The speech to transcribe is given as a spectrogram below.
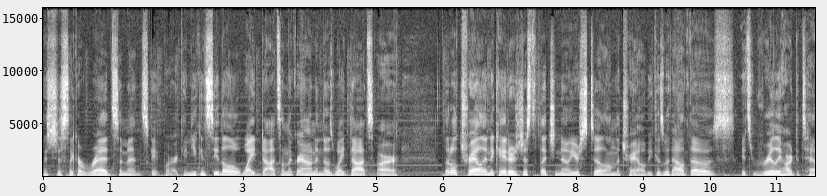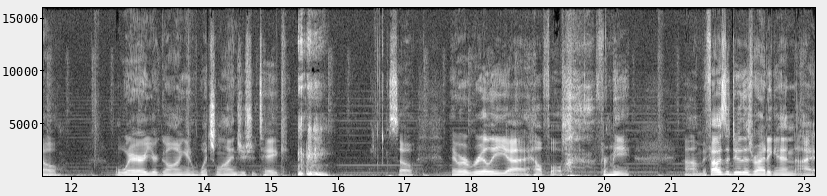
It's just like a red cement skate park, and you can see the little white dots on the ground, and those white dots are little trail indicators just to let you know you're still on the trail. Because without those, it's really hard to tell where you're going and which lines you should take. so they were really uh, helpful. for me. Um, if I was to do this ride again, I,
